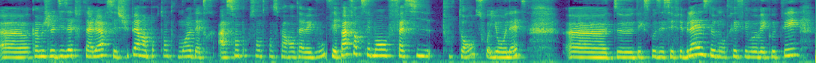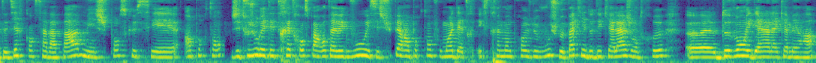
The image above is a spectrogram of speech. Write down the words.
Euh, comme je le disais tout à l'heure, c'est super important pour moi d'être à 100% transparente avec vous. C'est pas forcément facile tout le temps, soyons honnêtes, euh, d'exposer ses faiblesses, de montrer ses mauvais côtés, de dire quand ça va pas, mais je pense que c'est important. J'ai toujours été très transparente avec vous et c'est super important pour moi d'être extrêmement proche de vous. Je veux pas qu'il y ait de décalage entre euh, devant et derrière la caméra.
